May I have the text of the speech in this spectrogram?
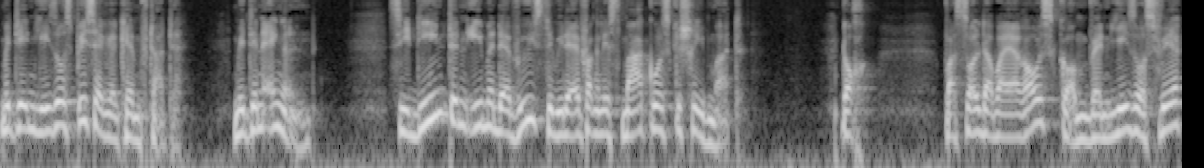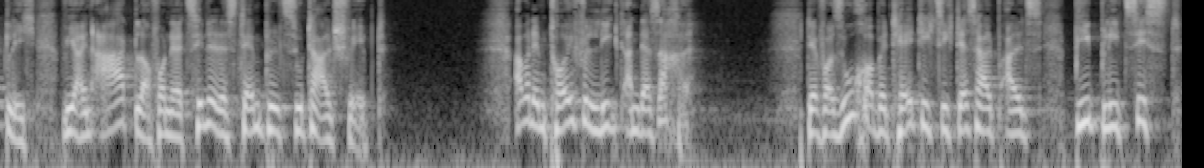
mit denen Jesus bisher gekämpft hatte, mit den Engeln. Sie dienten ihm in der Wüste, wie der Evangelist Markus geschrieben hat. Doch was soll dabei herauskommen, wenn Jesus wirklich wie ein Adler von der Zinne des Tempels zu Tal schwebt? Aber dem Teufel liegt an der Sache. Der Versucher betätigt sich deshalb als Biblizist,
